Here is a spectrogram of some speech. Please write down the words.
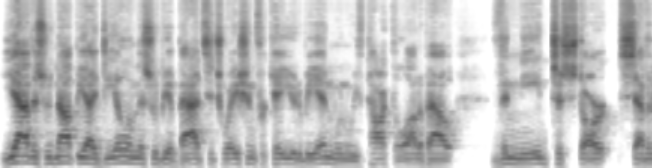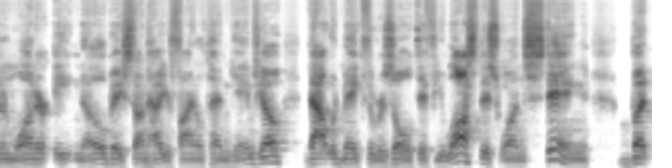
yeah, this would not be ideal. And this would be a bad situation for KU to be in when we've talked a lot about the need to start seven and one or eight and zero oh based on how your final 10 games go. That would make the result, if you lost this one, sting. But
